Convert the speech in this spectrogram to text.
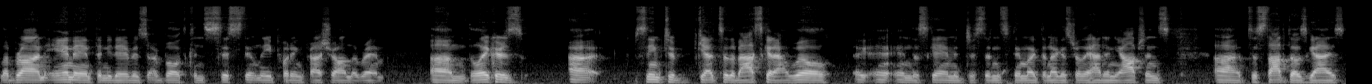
LeBron and Anthony Davis are both consistently putting pressure on the rim. Um, the Lakers uh, seem to get to the basket at will in, in this game. It just didn't seem like the Nuggets really had any options uh, to stop those guys.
